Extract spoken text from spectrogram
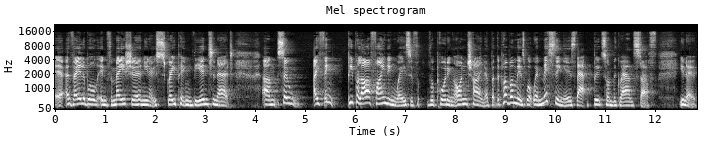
available information, you know, scraping the internet. Um, so I think people are finding ways of reporting on China, but the problem is what we're missing is that boots on the ground stuff. You know,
